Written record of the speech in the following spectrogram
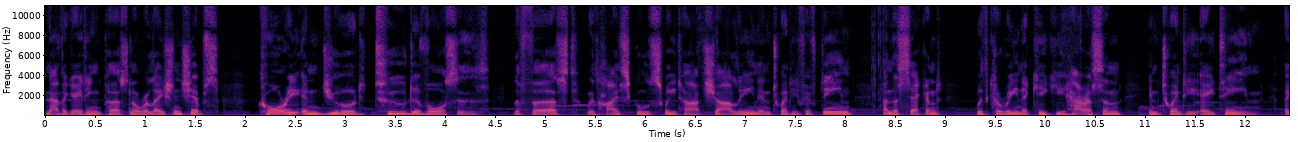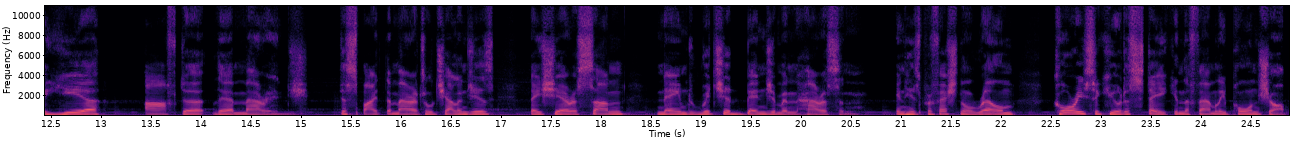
Navigating personal relationships, Corey endured two divorces, the first with high school sweetheart Charlene in 2015 and the second with Karina Kiki Harrison in 2018, a year after their marriage. Despite the marital challenges, they share a son named Richard Benjamin Harrison. In his professional realm, Corey secured a stake in the family pawn shop,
